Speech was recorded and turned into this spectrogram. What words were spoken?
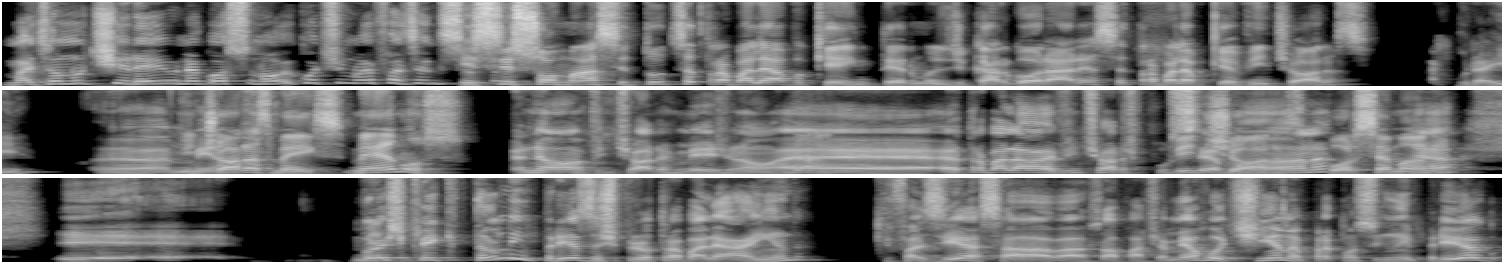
Mas eu não tirei o negócio não e continuei fazendo isso. E se somasse tudo, você trabalhava o quê? Em termos de carga horária, você trabalhava o quê? 20 horas? Por aí. Uh, 20 menos. horos mês. Menos? Não, 20 horas mesmo não. É, eu trabalhava 20 horas por 20 semana. horas por semana. né? E, prospectando empresas para eu trabalhar ainda, que fazia essa, essa parte. A minha rotina para conseguir um emprego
